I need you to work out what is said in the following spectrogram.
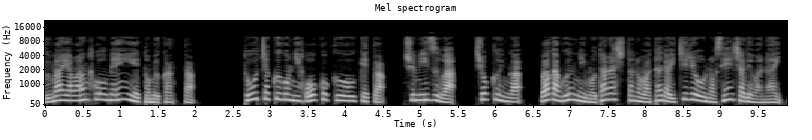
馬屋湾方面へと向かった。到着後に報告を受けた清水は諸君が我が軍にもたらしたのはただ一両の戦車ではない。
